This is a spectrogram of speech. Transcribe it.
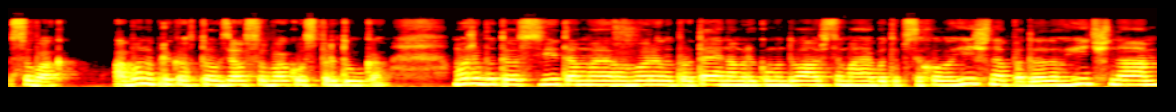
собак. Або, наприклад, хто взяв собаку з притулка. Може бути освіта, ми говорили про те, і нам рекомендували, що це має бути психологічна, педагогічна,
